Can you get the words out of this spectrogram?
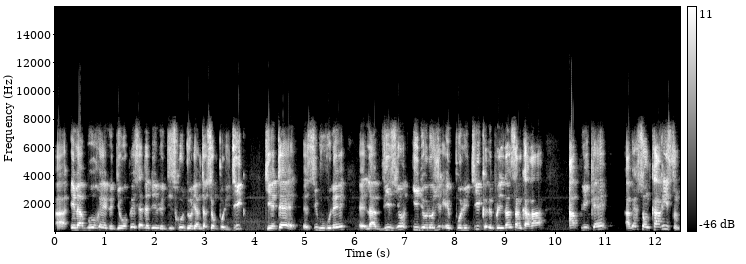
à élaborer le DOP, c'est-à-dire le discours d'orientation politique, qui était, euh, si vous voulez, euh, la vision idéologique et politique que le président Sankara appliquait avec son charisme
